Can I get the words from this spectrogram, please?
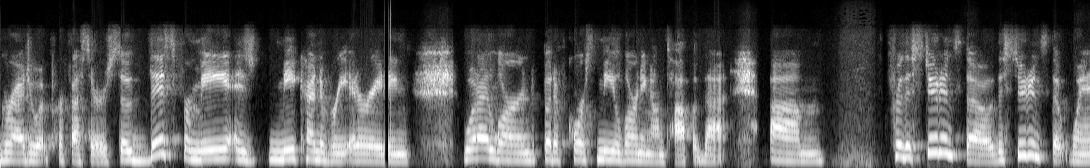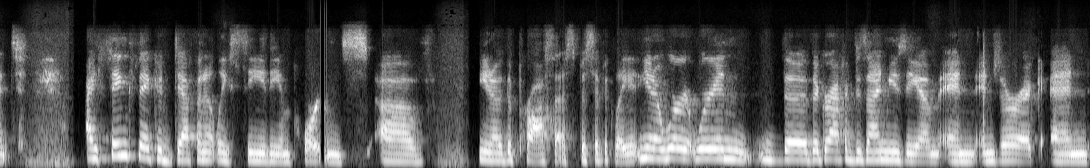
graduate professors. So this for me is me kind of reiterating what i learned but of course me learning on top of that. Um, for the students though the students that went i think they could definitely see the importance of you know the process specifically. You know we're we're in the the graphic design museum in in zurich and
